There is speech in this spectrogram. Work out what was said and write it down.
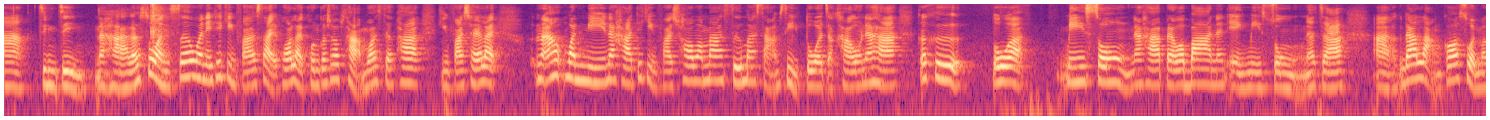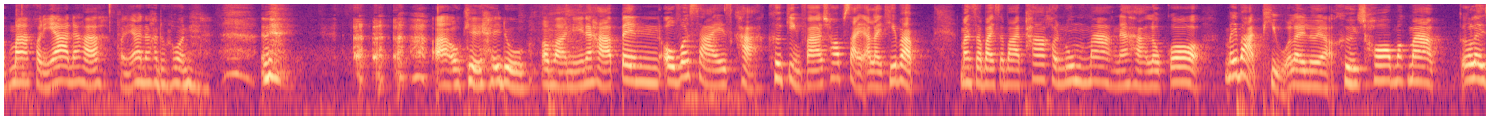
มากจริง ๆนะคะ แล้วส่วนเสื้อวันนี้ที่กิ่งฟ้าใส่เพราะหลายคนก็ชอบถามว่าเสื้อผ้ากิ่งฟ้าใช้อะไรณวันนี้นะคะที่กิ่งฟ้าชอบมากๆซื้อมา 3-4 ตัวจากเขานะคะ ก็คือตัวเมีทรงนะคะ แปลว่าบ้านนั่นเองเมีทรงนะจ๊ะอ่าด้านหลังก็สวยมากๆขออนุญาตนะคะขออนุญาตนะคะทุกคน อ่าโอเคให้ดูประมาณนี้นะคะ เป็นโอเวอร์ไซส์ค่ะ คือกิ่งฟ้าชอบใส่อะไรที่แบบ มันสบายๆผ้าเขานุ่มมากนะคะ แล้วก็ไม่บาดผิวอะไรเลยอะ่ะคือชอบมากๆ ก็เลย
